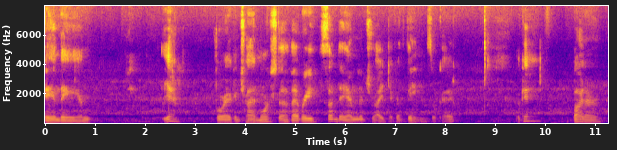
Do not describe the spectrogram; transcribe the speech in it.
And then, yeah for I can try more stuff every Sunday. I'm gonna try different things, okay? Okay, bye now.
